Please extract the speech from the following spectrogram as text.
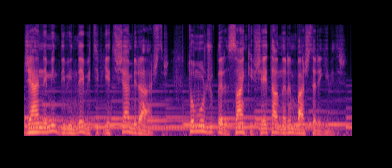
cehennemin dibinde bitip yetişen bir ağaçtır. Tomurcukları sanki şeytanların başları gibidir.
